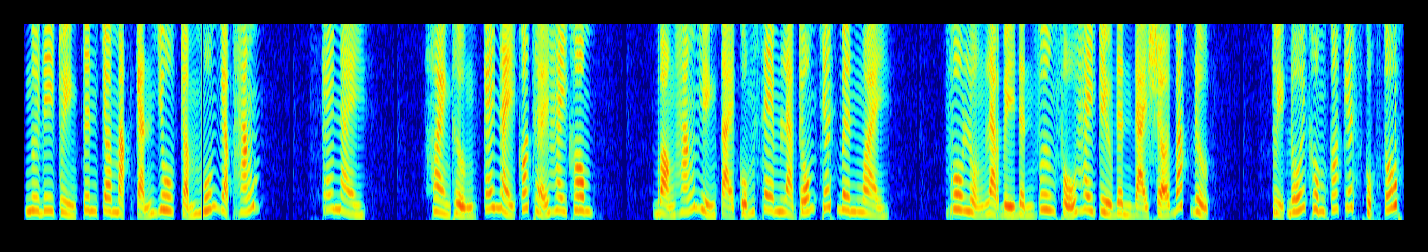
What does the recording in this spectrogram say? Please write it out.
ngươi đi truyền tin cho mặt cảnh du trẫm muốn gặp hắn. Cái này, hoàng thượng, cái này có thể hay không? Bọn hắn hiện tại cũng xem là trốn chết bên ngoài. Vô luận là bị định vương phủ hay triều đình đại sở bắt được. Tuyệt đối không có kết cục tốt.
